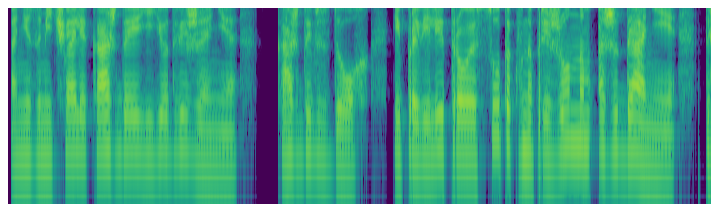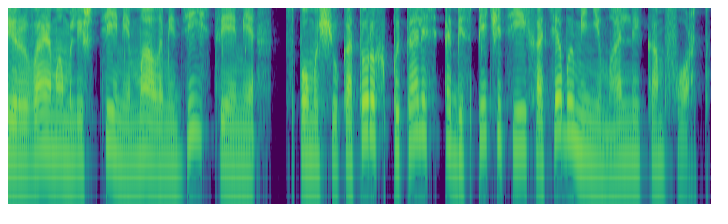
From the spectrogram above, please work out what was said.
Они замечали каждое ее движение, каждый вздох и провели трое суток в напряженном ожидании, прерываемом лишь теми малыми действиями, с помощью которых пытались обеспечить ей хотя бы минимальный комфорт.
